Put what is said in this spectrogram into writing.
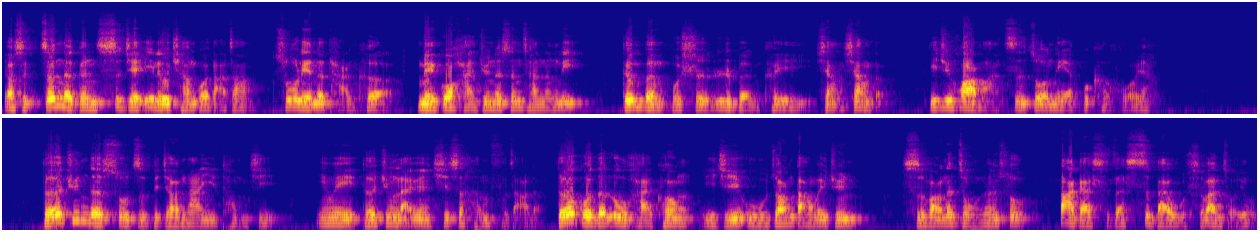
要是真的跟世界一流强国打仗，苏联的坦克、美国海军的生产能力，根本不是日本可以想象的。一句话嘛，自作孽不可活呀。德军的数字比较难以统计。因为德军来源其实很复杂的，德国的陆海空以及武装党卫军死亡的总人数大概是在四百五十万左右，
